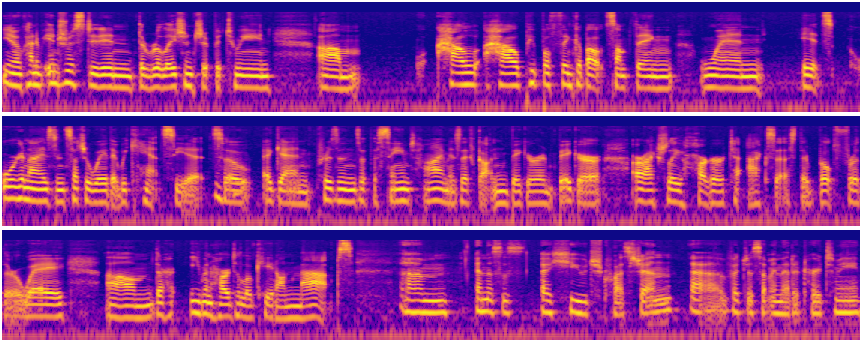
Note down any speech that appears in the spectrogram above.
you know kind of interested in the relationship between um, how how people think about something when it's organized in such a way that we can't see it. Mm-hmm. So again, prisons at the same time as they've gotten bigger and bigger are actually harder to access. They're built further away. Um, they're even hard to locate on maps. Um, and this is a huge question, uh, but just something that occurred to me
